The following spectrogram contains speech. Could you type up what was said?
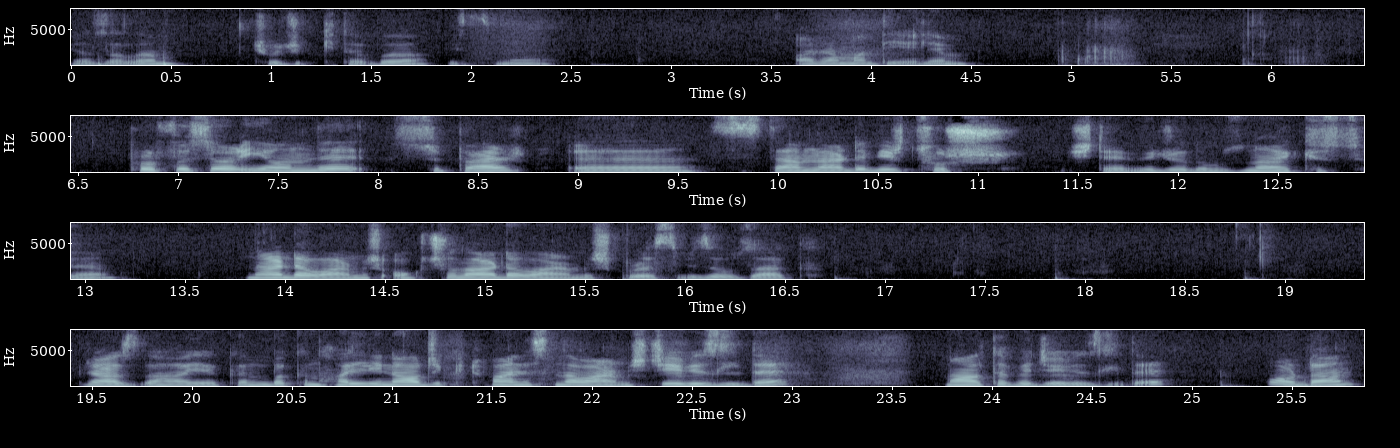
yazalım. Çocuk kitabı ismi arama diyelim. Profesör İyon'le süper e, sistemlerde bir tur. İşte vücudumuzun öyküsü. Nerede varmış? Okçularda varmış. Burası bize uzak. Biraz daha yakın. Bakın Halil İnalcı Kütüphanesi'nde varmış. Cevizli'de. Maltepe Cevizli'de. Oradan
